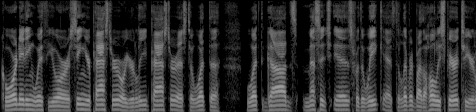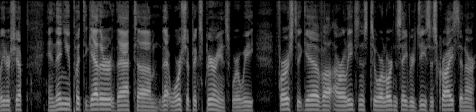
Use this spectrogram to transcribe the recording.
coordinating with your senior pastor or your lead pastor as to what the what God's message is for the week as delivered by the Holy Spirit to your leadership, and then you put together that um, that worship experience where we first give uh, our allegiance to our Lord and Savior Jesus Christ and our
